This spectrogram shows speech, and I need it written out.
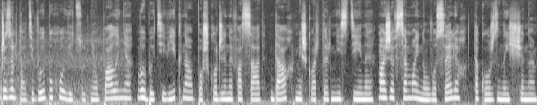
В результаті вибуху відсутнє опалення, вибиті вікна, пошкоджений фасад, дах, міжквартирні стіни. Майже все майно в оселях також знищене.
